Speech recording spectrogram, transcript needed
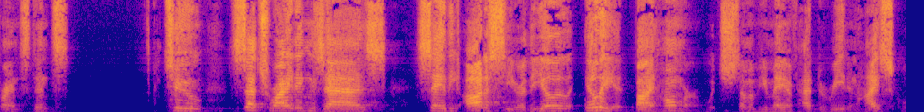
for instance, to such writings as say, the Odyssey or the Iliad by Homer, which some of you may have had to read in high school.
